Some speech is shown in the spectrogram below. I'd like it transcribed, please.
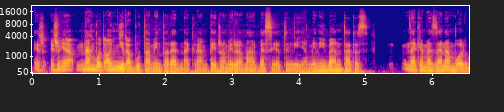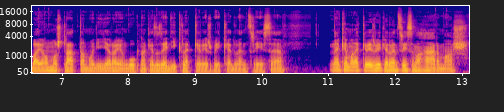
És, és ugye nem volt annyira buta, mint a Redneck Rampage, amiről már beszéltünk így a miniben, tehát ez, nekem ezzel nem volt bajom, most láttam, hogy így a rajongóknak ez az egyik legkevésbé kedvenc része. Nekem a legkevésbé kedvenc részem a hármas,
